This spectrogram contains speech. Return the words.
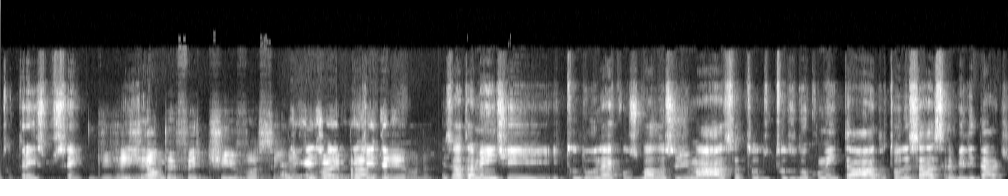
0,3%. De rejeito realmente- efetivo, assim, É, né? Que vai para rejeito- aterro, né? Exatamente, e, e tudo, né, com os balanços de massa, tudo, tudo documentado, toda essa rastreabilidade.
